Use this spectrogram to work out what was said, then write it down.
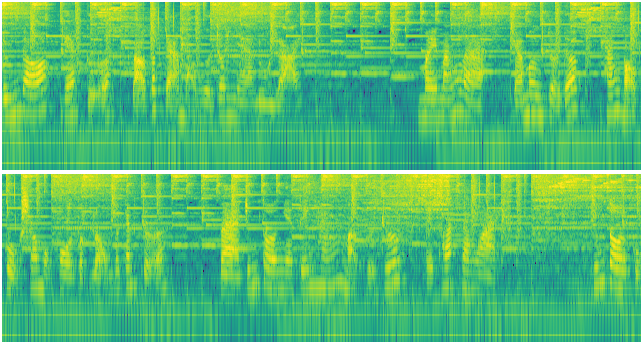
đứng đó gác cửa bảo tất cả mọi người trong nhà lùi lại. May mắn là cảm ơn trời đất, hắn bỏ cuộc sau một hồi vật lộn với cánh cửa và chúng tôi nghe tiếng hắn mở cửa trước để thoát ra ngoài. Chúng tôi cùng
